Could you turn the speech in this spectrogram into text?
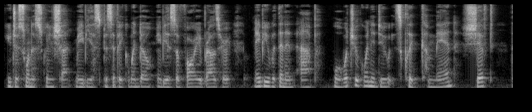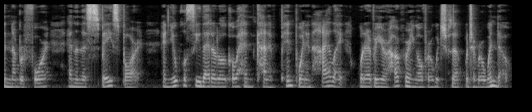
you just want to screenshot maybe a specific window, maybe a Safari browser, maybe within an app. Well, what you're going to do is click Command Shift the number 4 and then the space bar and you will see that it'll go ahead and kind of pinpoint and highlight whatever you're hovering over, which uh, whichever window.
